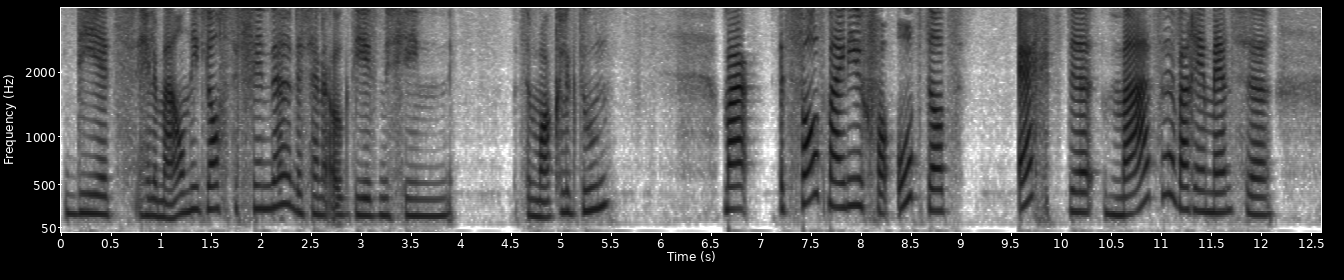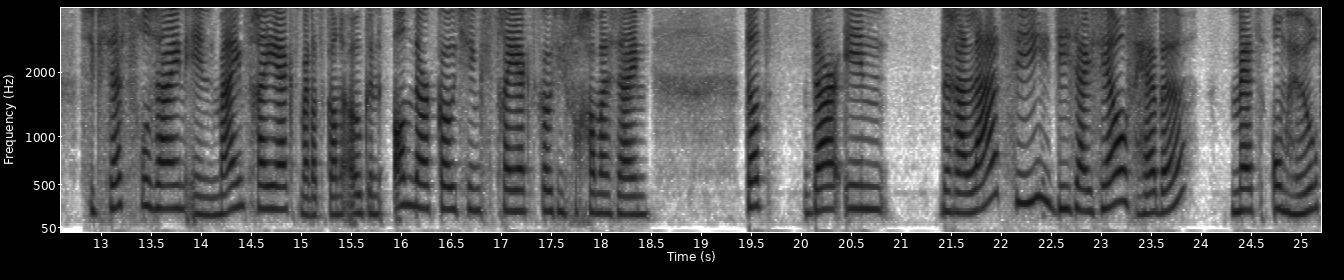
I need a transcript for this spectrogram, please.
die het helemaal niet lastig vinden. Er zijn er ook die het misschien te makkelijk doen. Maar het valt mij in ieder geval op dat echt de mate waarin mensen succesvol zijn in mijn traject, maar dat kan ook een ander coachingstraject, coachingsprogramma zijn, dat daarin de relatie die zij zelf hebben met om hulp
